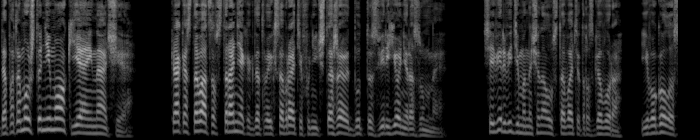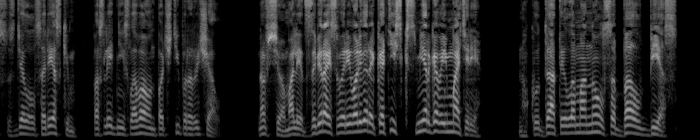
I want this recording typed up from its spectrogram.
Да потому что не мог я иначе. Как оставаться в стороне, когда твоих собратьев уничтожают, будто зверье неразумное?» Севир, видимо, начинал уставать от разговора. Его голос сделался резким, последние слова он почти прорычал. «Ну все, малец, забирай свой револьвер и катись к смерговой матери!» «Ну куда ты ломанулся, балбес?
